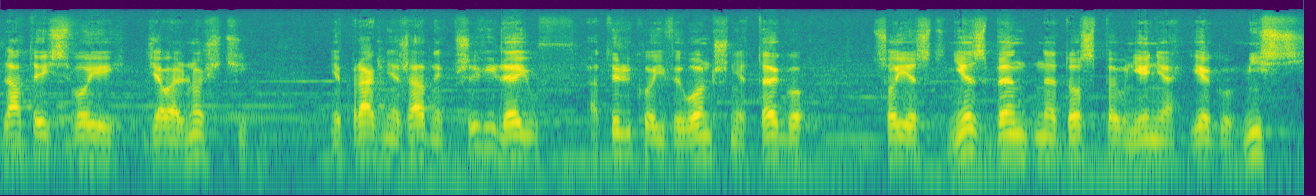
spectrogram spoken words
dla tej swojej działalności nie pragnie żadnych przywilejów, a tylko i wyłącznie tego, co jest niezbędne do spełnienia jego misji.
